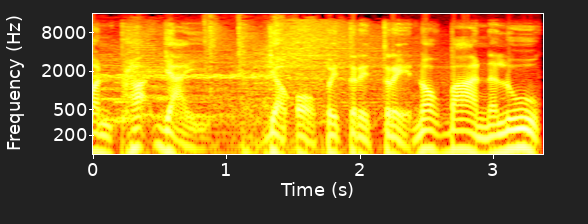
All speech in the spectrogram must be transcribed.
วันพระใหญ่ อย่าออกไปเตร็ดเตร่นอกบ้านนะลูก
